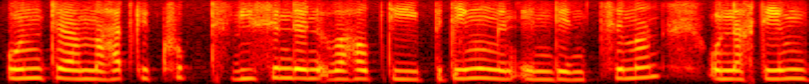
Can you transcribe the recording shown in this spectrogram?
Und äh, man hat geguckt, wie sind denn überhaupt die Bedingungen in den Zimmern. Und nachdem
